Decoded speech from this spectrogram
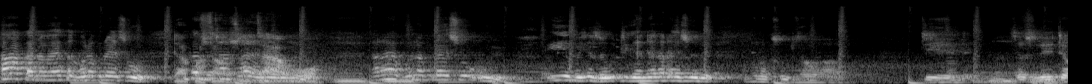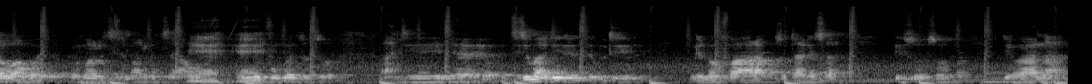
a kana vayakagona kudai so Ndakwanisa akazotazvawo kuzvitawo. kana yagona kudai so uyu iye pachezvekuti kana ndakadai so afana kusumudzawo vamwe tiende. Sezvinoitawo vamwe vemarudzi nemarudzi avo. Eh, eh. ine pfungwa idzodzo handi dziri madiri dzekuti ndinofara kuzotarisa izvozvo. Kuti vana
